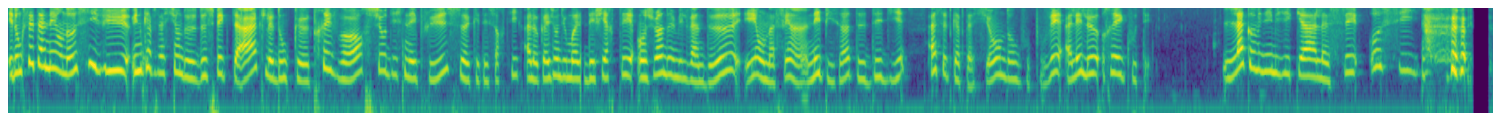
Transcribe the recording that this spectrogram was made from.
Et donc cette année, on a aussi vu une captation de, de spectacle, donc euh, Trevor sur Disney ⁇ qui était sorti à l'occasion du mois des fiertés en juin 2022, et on a fait un épisode dédié à cette captation, donc vous pouvez aller le réécouter. La comédie musicale, c'est aussi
